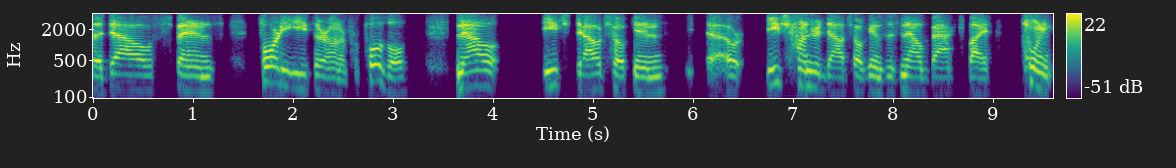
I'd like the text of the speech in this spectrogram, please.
the DAO spends 40 ether on a proposal. Now each DAO token uh, or each hundred DAO tokens is now backed by 0.6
